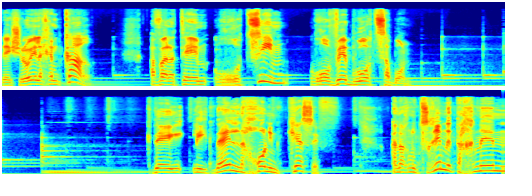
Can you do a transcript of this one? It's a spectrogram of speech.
כדי שלא יהיה לכם קר, אבל אתם רוצים רובה בועות סבון. כדי להתנהל נכון עם כסף, אנחנו צריכים לתכנן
